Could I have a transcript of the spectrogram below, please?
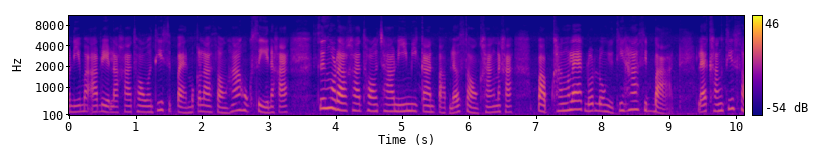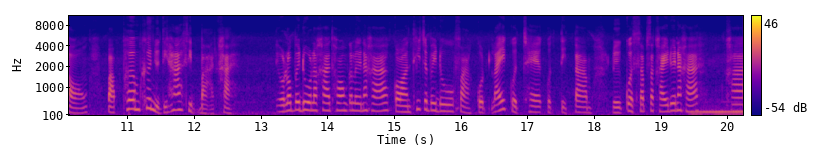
ันนี้มาอัปเดตราคาทองวันที่ 18 มกราคม 2564 นะคะ ซึ่งราคาทองเช้านี้มีการปรับแล้ว 2 ครั้งนะคะ ปรับครั้งแรกลดลงอยู่ที่ 50 บาท และครั้งที่ 2 ปรับเพิ่มขึ้นอยู่ที่ 50 บาทค่ะ เดี๋ยวเราไปดูราคาทองกันเลยนะคะ ก่อนที่จะไปดูฝากกดไลค์ กดแชร์ กดติดตาม หรือกด Subscribe ด้วยนะคะ ค่ะ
